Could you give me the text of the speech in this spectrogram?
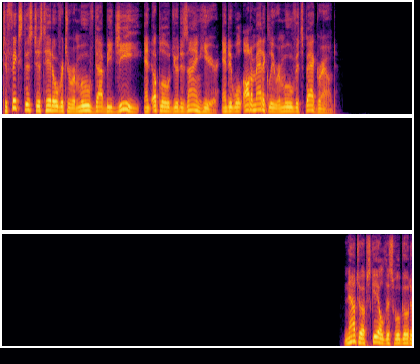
To fix this just head over to remove.bg and upload your design here and it will automatically remove its background. Now to upscale this we'll go to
